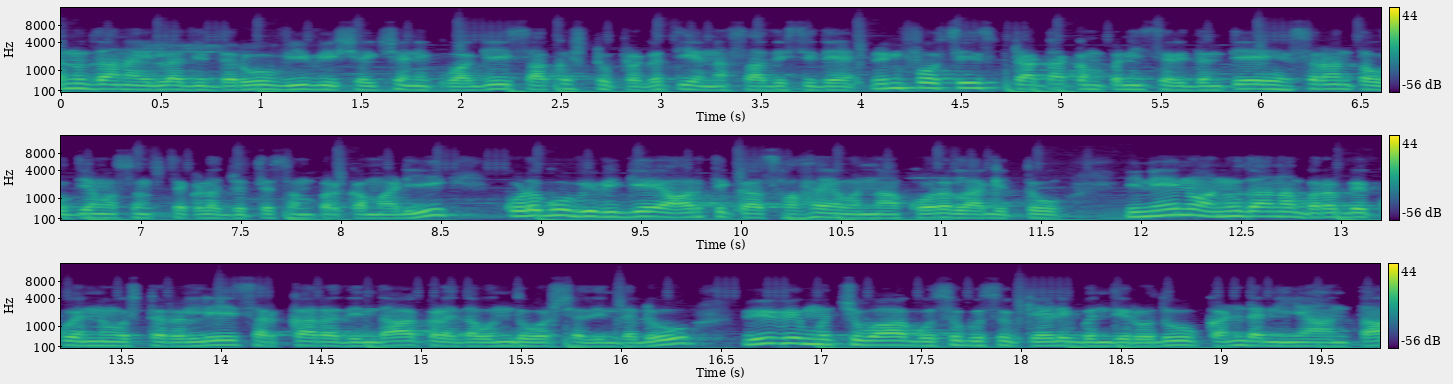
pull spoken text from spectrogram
ಅನುದಾನ ಇಲ್ಲದಿದ್ದರೂ ವಿವಿ ಶೈಕ್ಷಣಿಕವಾಗಿ ಸಾಕಷ್ಟು ಪ್ರಗತಿಯನ್ನು ಸಾಧಿಸಿದೆ. ಇನ್ಫೋಸಿಸ್, ಟಾಟಾ ಕಂಪನಿ ಸೇರಿದಂತೆ ಹೆಸರಾಂತ ಉದ್ಯಮ ಸಂಸ್ಥೆಗಳ ಜೊತೆ ಸಂಪರ್ಕ ಮಾಡಿ ಕೊಡಗು ವಿವಿಗೆ ಆರ್ಥಿಕ ಸಹಾಯವನ್ನ ಕೋರಲಾಗಿತ್ತು. ಇನ್ನೇನು ಅನುದಾನ ಬರಬೇಕು ಎನ್ನುವಷ್ಟರಲ್ಲಿ ಸರ್ಕಾರದಿಂದ ಕಳೆದ ಒಂದು ವರ್ಷದಿಂದಲೂ ವಿವಿ ಮುಚ್ಚುವ ಗುಸುಗುಸು ಕೇಳಿ ಬಂದಿರೋದು ಖಂಡನೀಯ ಅಂತ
